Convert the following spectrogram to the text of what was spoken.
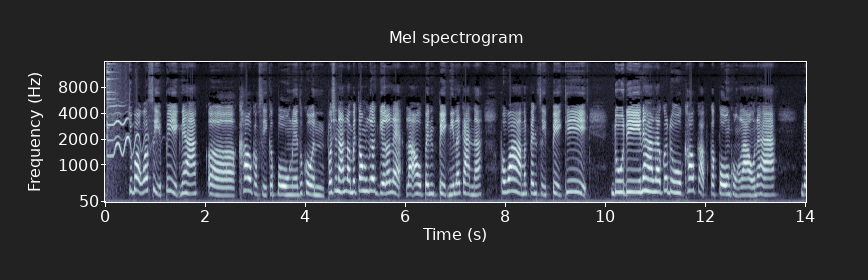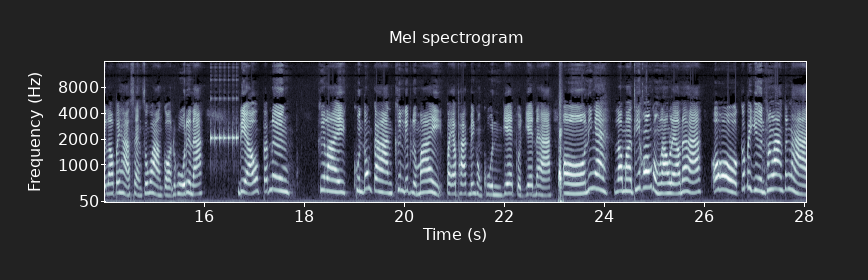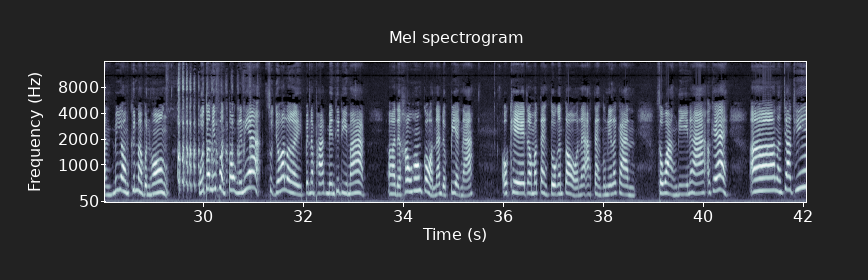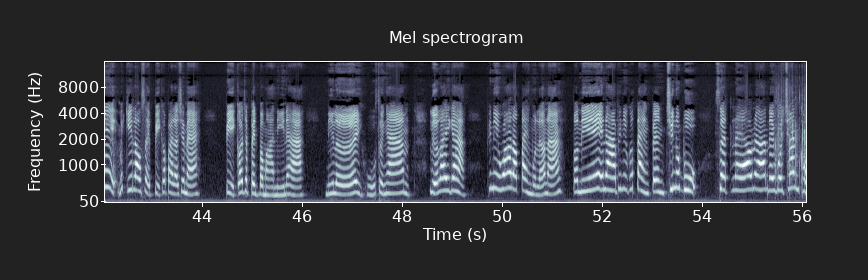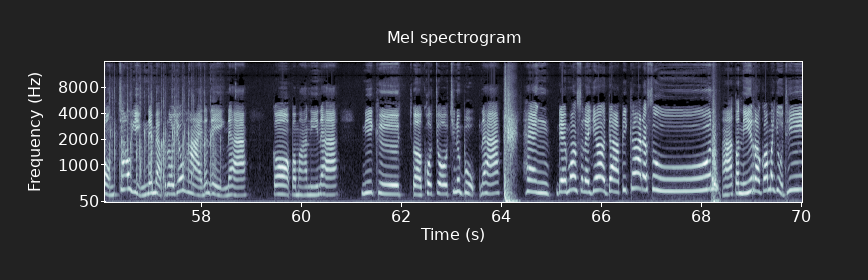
จะบอกว่าสีปีกเนี่ยฮะเอ่อเข้ากับสีกระโปรงเลยทุกคน เพราะฉะนั้นเราไม่ต้องเลือกเยอะแล้วแหละ เราเอาเป็นปีกนี้แล้วกันนะ เพราะว่ามันเป็นสีปีกที่ดูดีนะคะแล้วก็ดูเข้ากับกระโปรงของเรานะคะ เดี๋ยวเราไปหาแสงสว่างก่อนโอ้โหเดี๋ยวนะ เดี๋ยวแป๊บหนึ่ง คืออะไร คุณต้องการขึ้นลิฟต์หรือไม่ ไปอพาร์ตเมนต์ของคุณ เยดกดเยดนะคะ อ๋อ นี่ไง เรามาที่ห้องของเราแล้วนะคะ โอ้โห ก็ไปยืนข้างล่างตั้งนาน ไม่ยอมขึ้นมาบนห้องโอ้ตอนนี้ฝนตกนะเนี่ย สุดยอดเลย เป็นอพาร์ตเมนต์ที่ดีมากเเดี๋ยวเข้าห้องก่อนนะ เดี๋ยวเปียกนะ โอเค เรามาแต่งตัวกันต่อนะอะแต่งตรงนี้แล้วกัน สว่างดีนะคะ โอเคอหลังจากที่เมื่อกี้เราใส่ปีกเข้าไปแล้วใช่ไหมปีกก็จะเป็นประมาณนี้นะคะ นี่เลย หูสวยงาม เหลืออะไรกะพี่นิวว่าเราแต่งหมดแล้วนะ ตอนนี้นะพี่นิวก็แต่งเป็นชิโนบุ เสร็จแล้วนะในเวอร์ชั่นของเจ้าหญิงในแมป Royal High นั่นเองนะคะก็ประมาณนี้นะคะนี่คือออโคโจชิโนบุนะคะแห่ง Demon Slayer ดาบพิฆาตอสูรอ่าตอนนี้เราก็มาอยู่ที่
